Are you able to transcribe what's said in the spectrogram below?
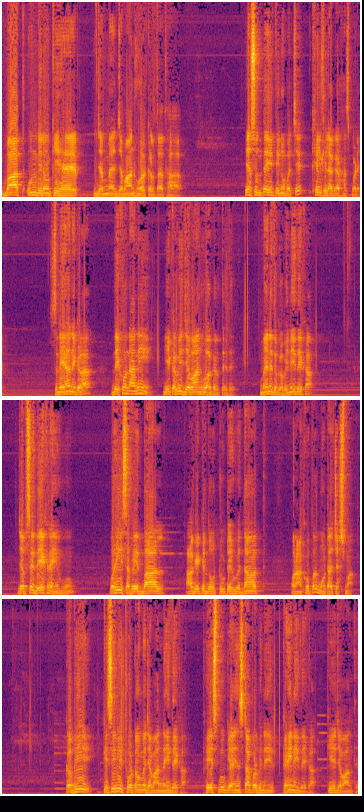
बात उन दिनों की है जब मैं जवान हुआ करता था, यह सुनते ही तीनों बच्चे खिलखिलाकर हंस पड़े। स्नेहा ने कहा, देखो नानी, ये कभी जवान हुआ करते थे। मैंने तो कभी नहीं देखा। जब से देख रही हूँ, वही सफ़ेद बाल, आगे के दो टूटे हुए दांत और आँखों पर मोटा चश्मा। कभी किसी भी फ़ोटो में जवान नहीं देखा। फेसबुक या इंस्टा पर भी नहीं, कहीं नहीं देखा कि ये जवान थे।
